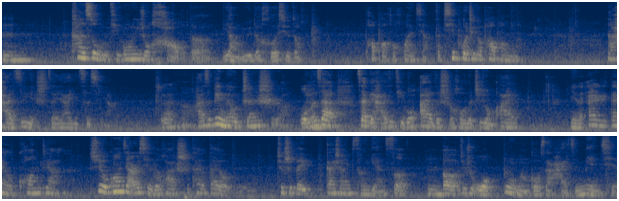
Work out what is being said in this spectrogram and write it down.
嗯，看似我们提供了一种好的养育的和谐的泡泡和幻想，他踢破这个泡泡呢，那孩子也是在压抑自己啊。对，啊，孩子并没有真实啊。我们在在给孩子提供爱的时候的这种爱，你的爱是带有框架的，是有框架，而且的话是它有带有，就是被盖上一层颜色的。嗯呃，就是我不能够在孩子面前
